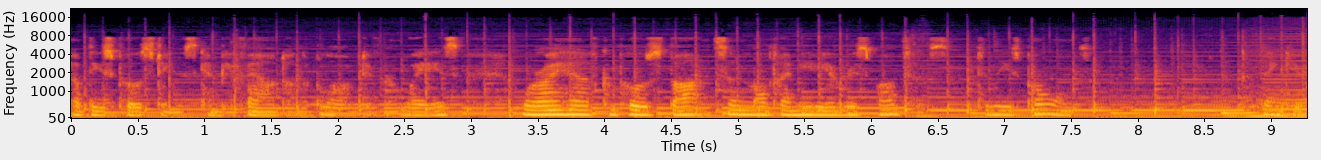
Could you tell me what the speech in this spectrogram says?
of these postings can be found on the blog Different Ways, where I have composed thoughts and multimedia responses to these poems. Thank you.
